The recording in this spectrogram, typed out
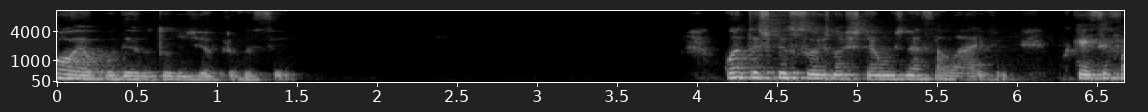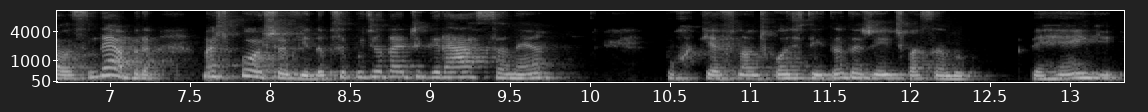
Qual é o poder do todo dia para você? Quantas pessoas nós temos nessa live? Porque aí você fala assim, Débora, mas poxa vida, você podia dar de graça, né? Porque afinal de contas tem tanta gente passando perrengue.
